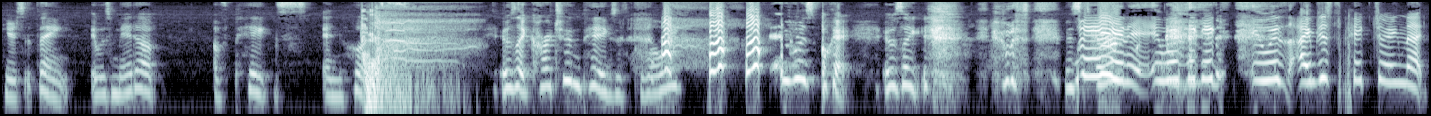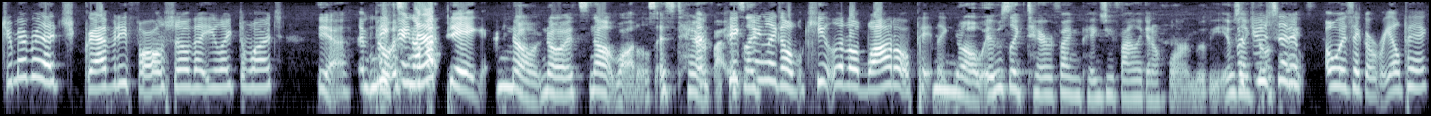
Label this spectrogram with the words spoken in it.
Here's the thing. It was made up of pigs and hoods. it was like cartoon pigs with glowing. it was okay. It was like it was. It was Wait, it was like a, it was. I'm just picturing that. Do you remember that Gravity Falls show that you like to watch? yeah. I'm no, picturing not. that pig. No, no, it's not waddles. It's I'm terrifying. It's like. like, a cute little waddle pig. Like, no, it was like terrifying pigs you find like in a horror movie. It was like you those said it. Oh, it's like a real pig,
